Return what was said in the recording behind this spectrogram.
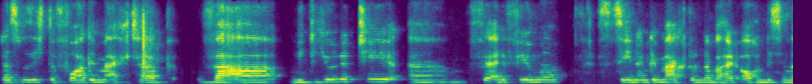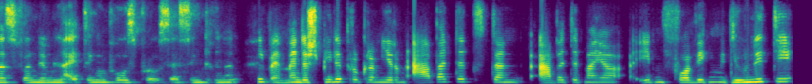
Das, was ich davor gemacht habe, war mit Unity äh, für eine Firma Szenen gemacht und da war halt auch ein bisschen was von dem Lighting und Post-Processing drinnen. Wenn man in der Spieleprogrammierung arbeitet, dann arbeitet man ja eben vorwiegend mit Unity.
